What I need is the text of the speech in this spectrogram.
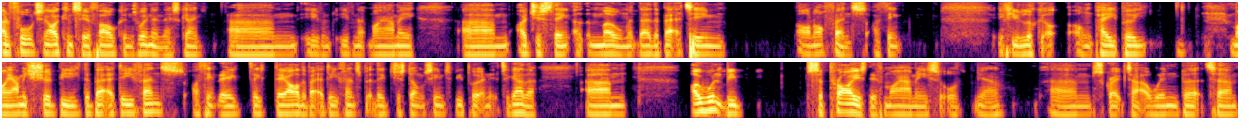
Unfortunately, I can see a Falcons winning this game, um, even even at Miami. Um, I just think at the moment they're the better team on offense. I think if you look at, on paper, Miami should be the better defense. I think they, they they are the better defense, but they just don't seem to be putting it together. Um, I wouldn't be surprised if Miami sort of you know um, scraped out a win, but um,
